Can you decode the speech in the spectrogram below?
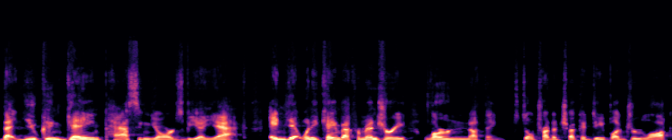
that you can gain passing yards via YAC. And yet when he came back from injury, learned nothing. Still tried to chuck it deep like Drew Lock,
